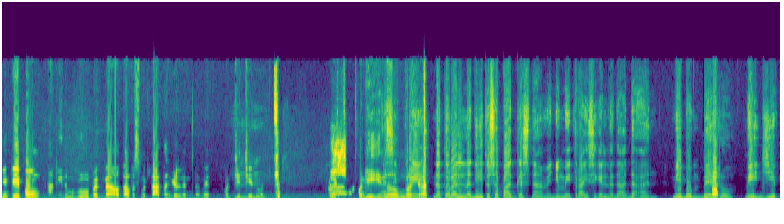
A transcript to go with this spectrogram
Yung tipong, tangin na mag-uubad na ako, tapos magtatanggal ng damit, mag-chill, Mm. mag Kasi mag-iinom, mag pre, natural na dito sa podcast namin, yung may tricycle na dadaan, may bombero, may jeep.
